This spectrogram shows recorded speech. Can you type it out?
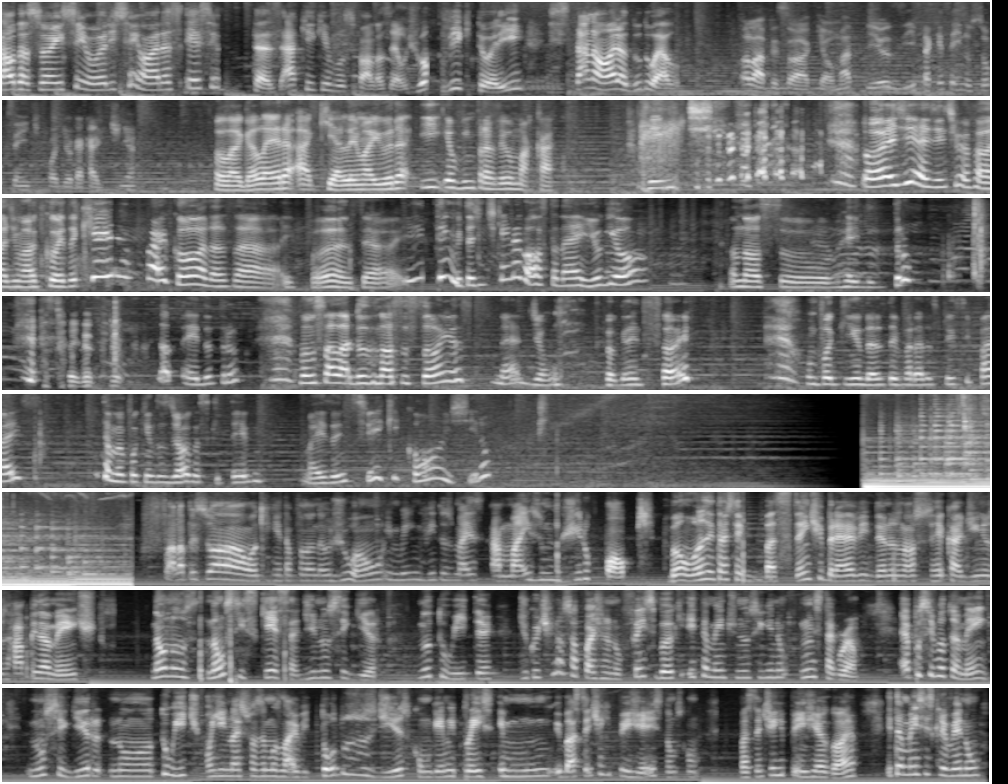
Saudações, senhores, senhoras e senhoritas. Aqui quem vos fala é o João Victor e está na hora do duelo. Olá pessoal, aqui é o Matheus e pra que sair no soco se a gente pode jogar cartinha? Olá galera, aqui é a Lemayura e eu vim pra ver o macaco. Gente, hoje a gente vai falar de uma coisa que marcou a nossa infância e tem muita gente que ainda gosta, né? Yu-Gi-Oh! O nosso rei do truco. Rei do truco. Rei do truco. Vamos falar dos nossos sonhos, né? Um, um grande sonho. Um pouquinho das temporadas principais. E também um pouquinho dos jogos que teve. Mas antes fique com Giro Fala pessoal, aqui quem tá falando é o João e bem-vindos mais a mais um Giro Pop. Bom, vamos tentar ser bastante breve, dando os nossos recadinhos rapidamente. Não, nos, não se esqueça de nos seguir no Twitter, de curtir nossa página no Facebook e também de nos seguir no Instagram. É possível também nos seguir no Twitch, onde nós fazemos live todos os dias com gameplays e, e bastante RPG. Estamos com bastante RPG agora. E também se inscrever no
